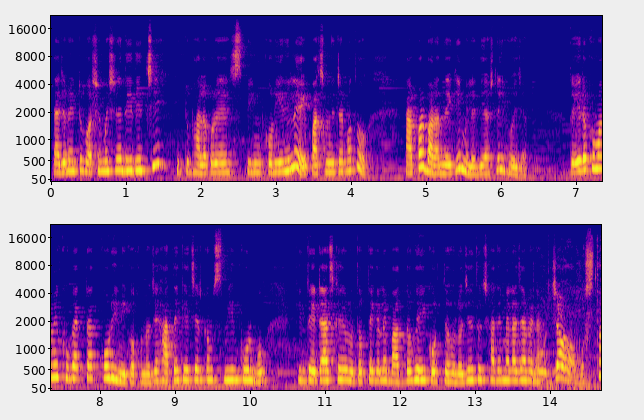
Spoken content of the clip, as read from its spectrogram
তাই জন্য একটু ওয়াশিং মেশিনে দিয়ে দিচ্ছি, একটু ভালো করে স্পিন করিয়ে নিলে পাঁচ মিনিটের মতো, তারপর বারান্দায় গিয়ে মেলে দিয়ে আসলেই হয়ে যাবে। তো এরকম আমি খুব একটা করিনি কখনো যে হাতে কেচে এরকম স্পিন করব, কিন্তু এটা আজকে ধরতে গেলে বাধ্য হয়েই করতে হলো। যেহেতু ছাদে মেলা যাবে না। যা অবস্থা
